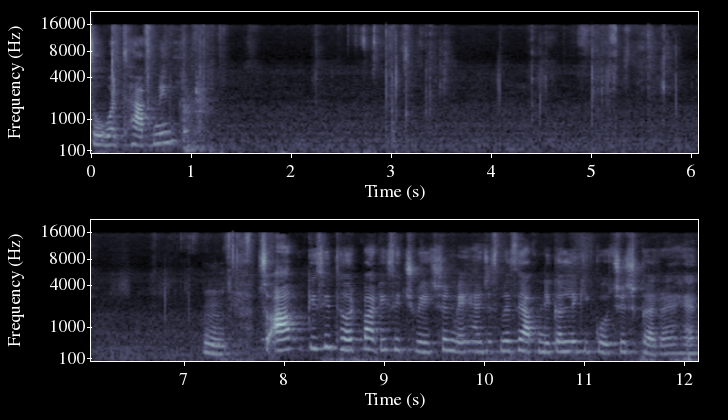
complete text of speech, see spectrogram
so what's happening so so, आप किसी थर्ड पार्टी सिचुएशन में हैं जिसमें से आप निकलने की कोशिश कर रहे हैं।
